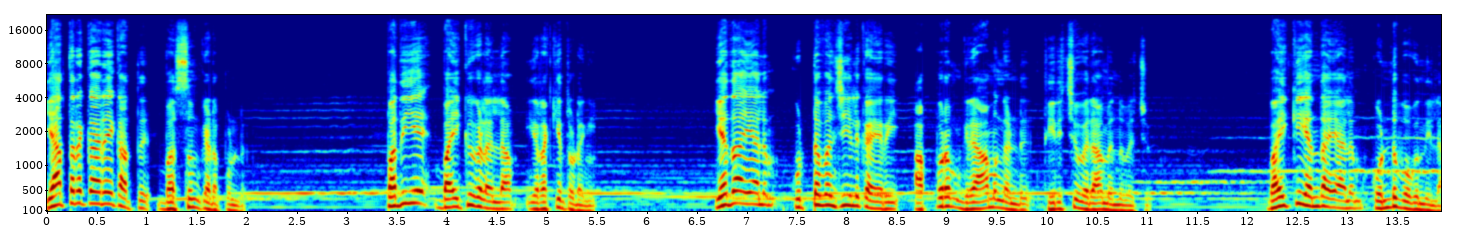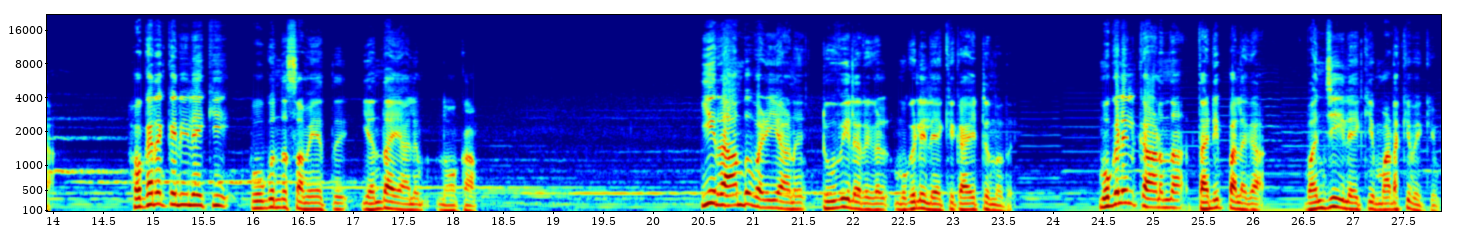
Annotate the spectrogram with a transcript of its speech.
യാത്രക്കാരെ കാത്ത് ബസ്സും കിടപ്പുണ്ട്. പതിയെ ബൈക്കുകളെല്ലാം ഇറക്കി തുടങ്ങി. ഏതായാലും കുട്ടവഞ്ചിയിൽ കയറി അപ്പുറം ഗ്രാമം കണ്ട് തിരിച്ചു വരാമെന്ന് വെച്ചു. ബൈക്ക് എന്തായാലും കൊണ്ടുപോകുന്നില്ല. ഹൊഗരക്കരിയിലേക്ക് പോകുന്ന സമയത്ത് എന്തായാലും നോക്കാം. ഈ റാമ്പ് വഴിയാണ് ടൂ വീലറുകൾ മുകളിലേക്ക് കയറ്റുന്നത്. മുകളിൽ കാണുന്ന തടിപ്പലക വഞ്ചിയിലേക്ക് മടക്കി വയ്ക്കും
